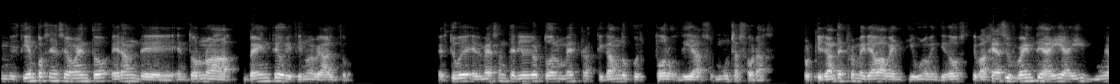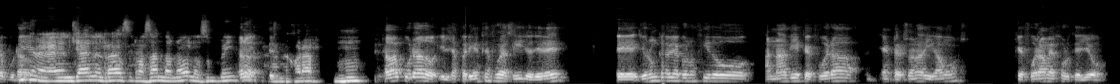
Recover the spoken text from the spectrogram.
mis tiempos en ese momento eran de en torno a 20 o 19 alto. Estuve el mes anterior todo el mes practicando pues todos los días, muchas horas. Porque yo antes promediaba 21, 22 y bajé a sub 20 ahí, ahí, muy apurado. Sí, ya en el ras, rasando, ¿no? Los sub 20 para mejorar. Estaba apurado y la experiencia fue así. Yo llegué eh, yo nunca había conocido a nadie que fuera, en persona, digamos, que fuera mejor que yo.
